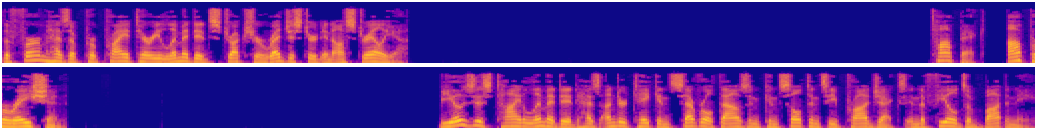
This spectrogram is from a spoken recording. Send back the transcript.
The firm has a proprietary limited structure registered in Australia. Operation Biosis Pty Limited has undertaken several thousand consultancy projects in the fields of botany,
